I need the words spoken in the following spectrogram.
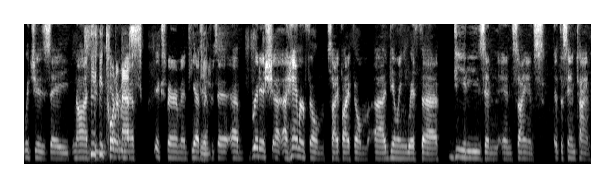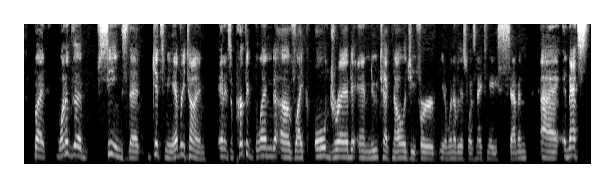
which is a nod to the Quatermass experiment yes yeah. which was a, a british uh, a hammer film sci-fi film uh, dealing with uh, deities and and science at the same time but one of the scenes that gets me every time. And it's a perfect blend of like old dread and new technology for you know whenever this was 1987 uh, and that's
